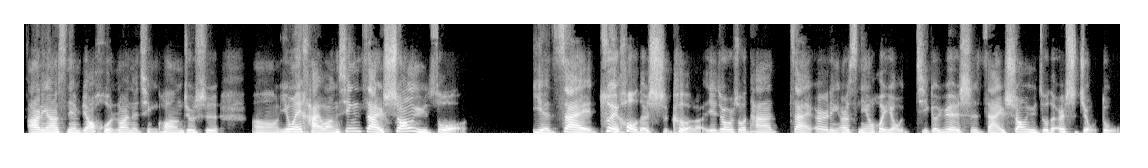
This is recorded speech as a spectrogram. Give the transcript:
二零二四年比较混乱的情况，就是，嗯、呃，因为海王星在双鱼座，也在最后的时刻了，也就是说，它在二零二四年会有几个月是在双鱼座的二十九度。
